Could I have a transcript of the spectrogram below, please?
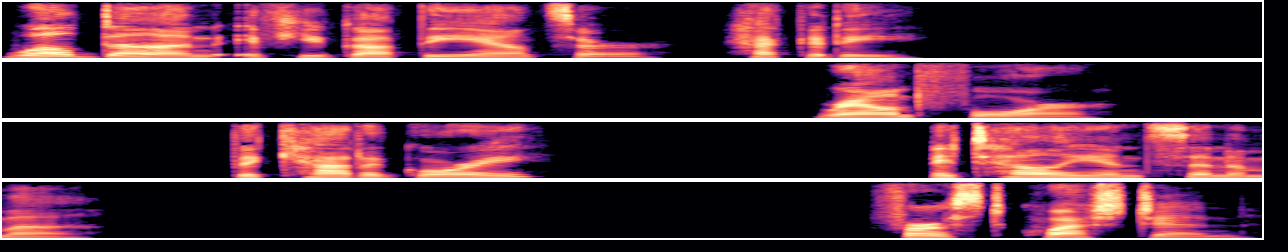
Well done if you got the answer, Hecate. Round 4. The category? Italian cinema. First question.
